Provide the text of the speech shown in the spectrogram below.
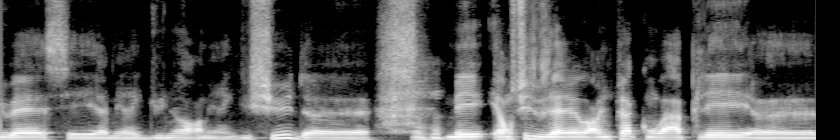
US et Amérique du Nord, Amérique du Sud. Euh, mhm. Mais et ensuite, vous allez avoir une plaque qu'on va appeler euh,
